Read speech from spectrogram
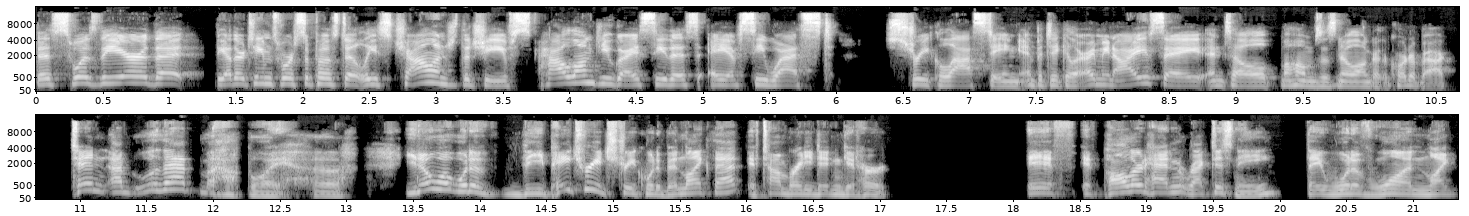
this was the year that the other teams were supposed to at least challenge the Chiefs. How long do you guys see this AFC West streak lasting in particular? I mean, I say until Mahomes is no longer the quarterback. 10 um, that oh boy uh, you know what would have the patriot streak would have been like that if tom brady didn't get hurt if if pollard hadn't wrecked his knee they would have won like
